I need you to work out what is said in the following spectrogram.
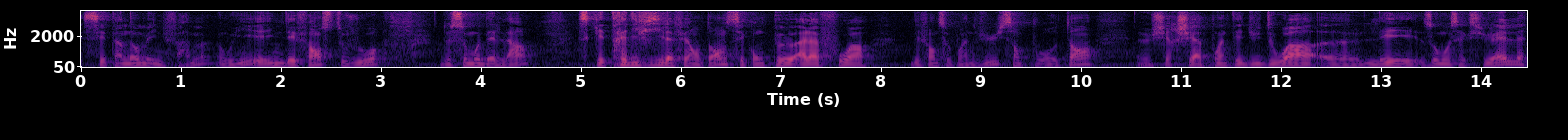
c'est un homme et une femme, oui, et une défense toujours de ce modèle-là. Ce qui est très difficile à faire entendre, c'est qu'on peut à la fois défendre ce point de vue sans pour autant chercher à pointer du doigt euh, les homosexuels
